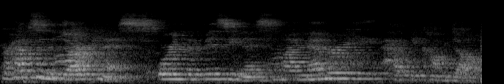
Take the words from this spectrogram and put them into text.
Perhaps in the darkness or in the busyness, my memory had become dull.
